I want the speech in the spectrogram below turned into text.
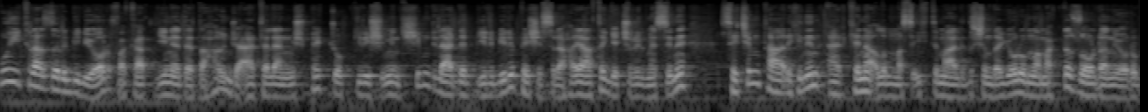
Bu itirazları biliyor fakat yine de daha önce ertelenmiş pek çok girişimin şimdilerde birbiri peşi sıra hayata geçirilmesini seçim tarihinin erkene alınması ihtimali dışında yorumlamakta zorlanıyorum.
